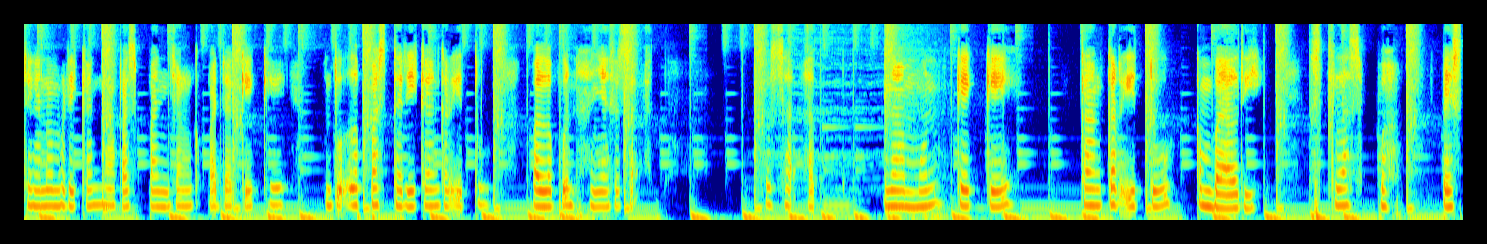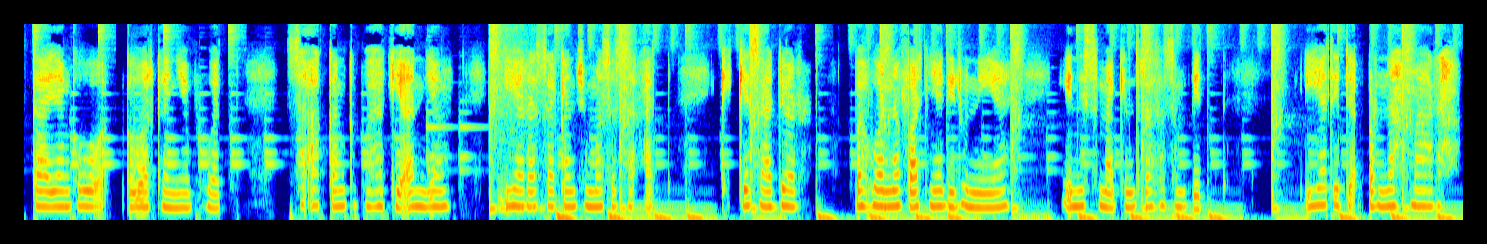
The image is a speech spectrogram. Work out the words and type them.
dengan memberikan nafas panjang kepada Keke untuk lepas dari kanker itu, walaupun hanya sesaat. Sesaat, namun Keke kanker itu kembali setelah sebuah pesta yang keluarganya buat. Seakan kebahagiaan yang ia rasakan cuma sesaat. Keke sadar bahwa nafasnya di dunia ini semakin terasa sempit. Ia tidak pernah marah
